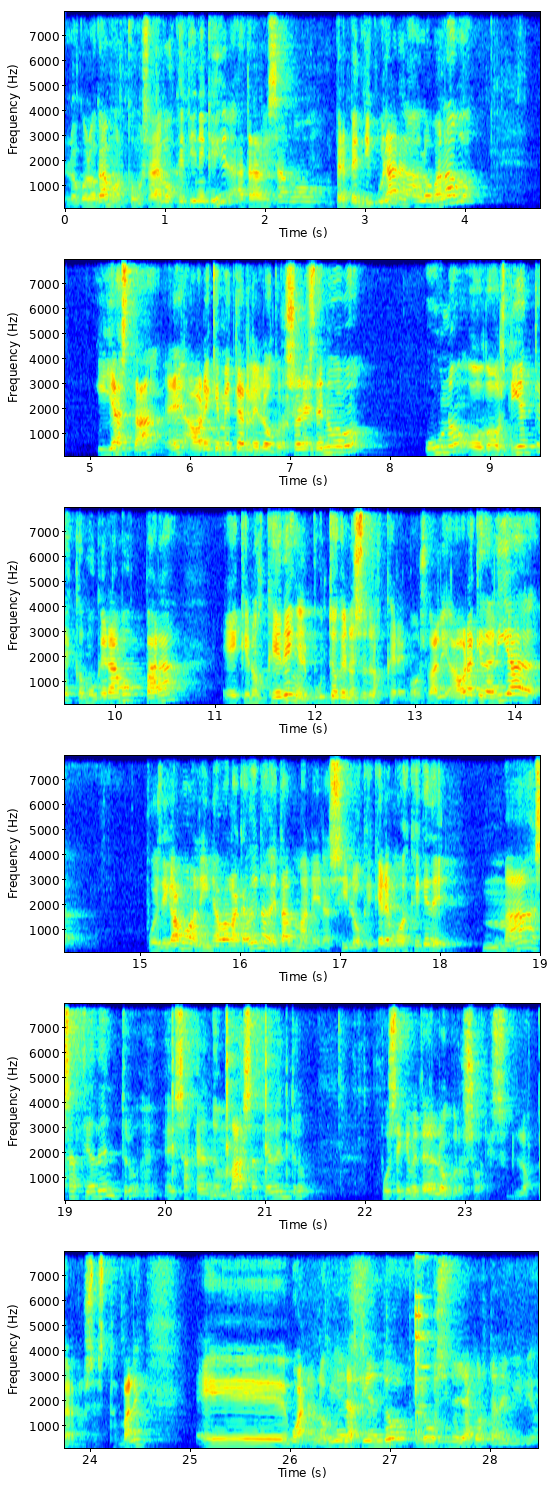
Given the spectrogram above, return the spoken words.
lo colocamos como sabemos que tiene que ir, atravesado perpendicular al ovalado, y ya está, ¿eh? Ahora hay que meterle los grosores de nuevo, uno o dos dientes, como queramos, para eh, que nos quede en el punto que nosotros queremos, ¿vale? Ahora quedaría, pues digamos, alineado a la cadena de tal manera, si lo que queremos es que quede más hacia adentro, ¿eh? exagerando más hacia adentro, pues hay que meter los grosores, los pernos estos, ¿vale? Eh, bueno, lo voy a ir haciendo, luego si no ya cortaré el vídeo.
